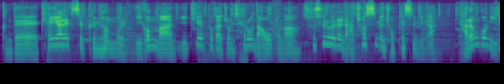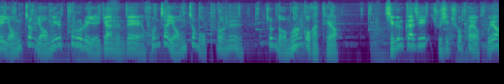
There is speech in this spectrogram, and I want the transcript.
근데 KRX 금연물 이것만 ETF가 좀 새로 나오거나 수수료를 낮췄으면 좋겠습니다. 다른 건 이제 0.01%를 얘기하는데 혼자 0.5%는 좀 너무한 것 같아요. 지금까지 주식 쇼퍼였고요.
